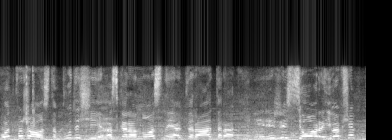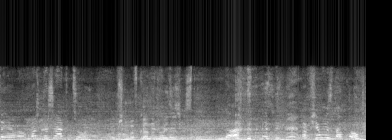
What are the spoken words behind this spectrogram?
вот, пожалуйста, будущий оскароносный оператора и режиссер, и вообще кто его? Может, даже актер. В общем, мы в Каннах виделись. Да. Вообще мы знакомы.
